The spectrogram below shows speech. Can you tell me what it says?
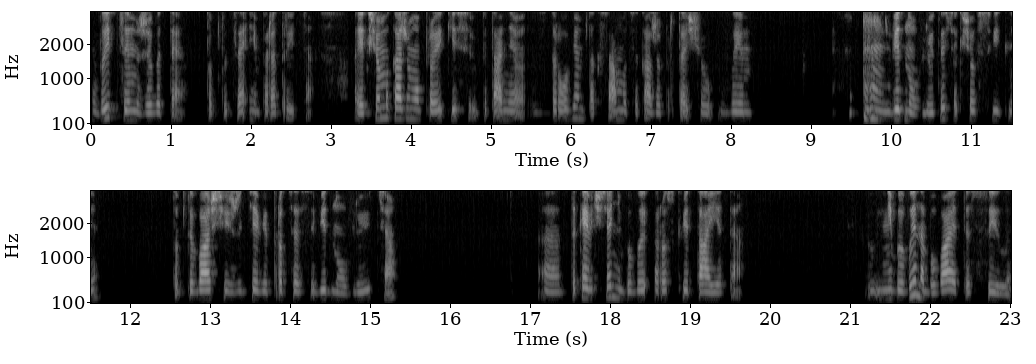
Ви цим живете, тобто це імператриця. А якщо ми кажемо про якісь питання з здоров'ям, так само це каже про те, що ви відновлюєтесь, якщо в світлі. Тобто ваші життєві процеси відновлюються. Е, таке відчуття, ніби ви розквітаєте, ніби ви набуваєте сили.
